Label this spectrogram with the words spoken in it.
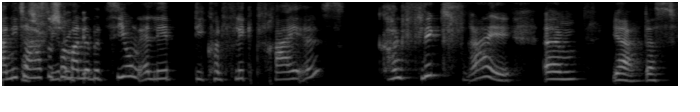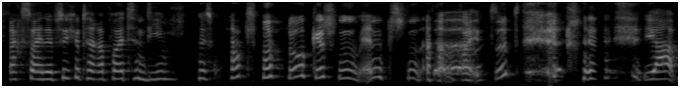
Anita, hast du schon mal eine Beziehung erlebt, die konfliktfrei ist? Konfliktfrei. Ähm, ja, das fragst du eine Psychotherapeutin, die mit pathologischen Menschen arbeitet. ja,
